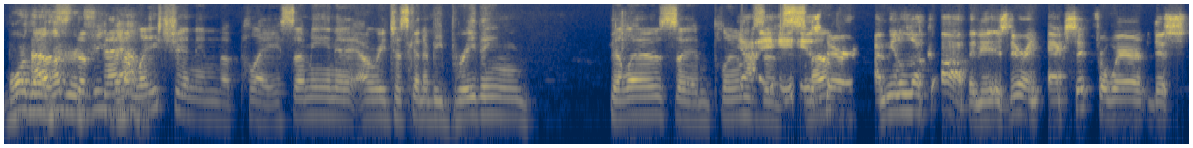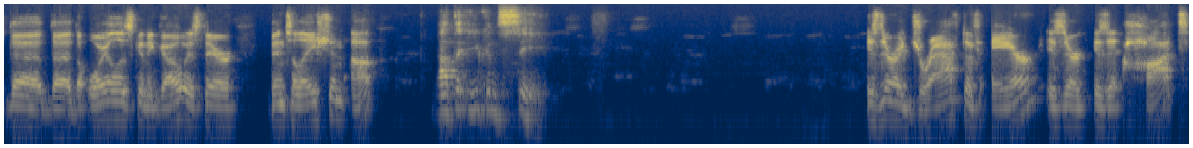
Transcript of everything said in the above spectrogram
more than How's hundred the feet down. ventilation in the place? I mean, uh, are we just going to be breathing billows and plumes Yeah, of is smoke? there? I'm going to look up, and is there an exit for where this the the the oil is going to go? Is there ventilation up? Not that you can see. Is there a draft of air? Is there? Is it hot?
